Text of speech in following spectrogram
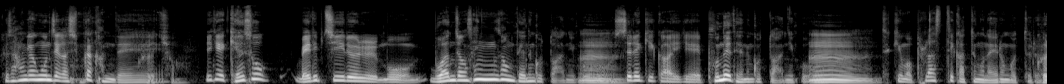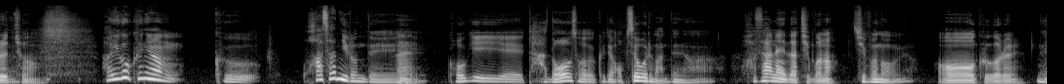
그래서 환경 문제가 심각한데 그렇죠. 이게 계속 매립지를 뭐 무한정 생성되는 것도 아니고 음. 쓰레기가 이게 분해되는 것도 아니고 음, 특히 뭐 플라스틱 같은 거나 이런 것들은 그렇죠. 아 이거 그냥 그 화산 이런데 네. 거기에 다 넣어서 그냥 없애버리면 안 되나 화산에다 집어넣어. 집어넣으면 어, 그거를. 네.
